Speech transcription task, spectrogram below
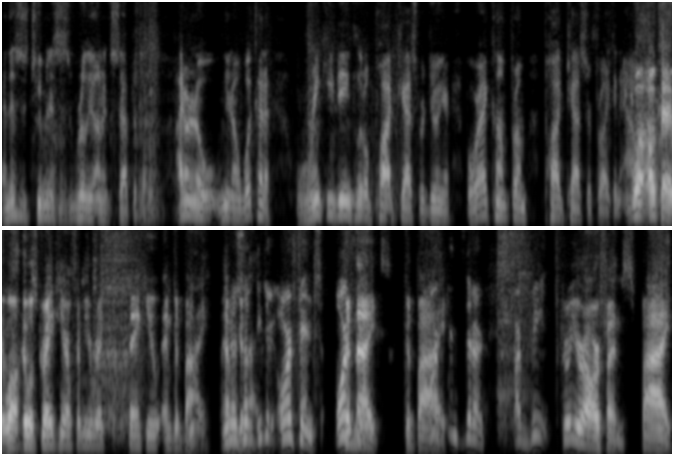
and this is two minutes is really unacceptable. I don't know, you know, what kind of rinky dink little podcast we're doing here, but where I come from, podcasts are for like an hour. Well, okay. Well, it was great hearing from you, Rick. Thank you and goodbye. you Have know, a good some, night. these are orphans. Orphans. Good night. Goodbye. Orphans that are are being. Screw your orphans. Bye.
